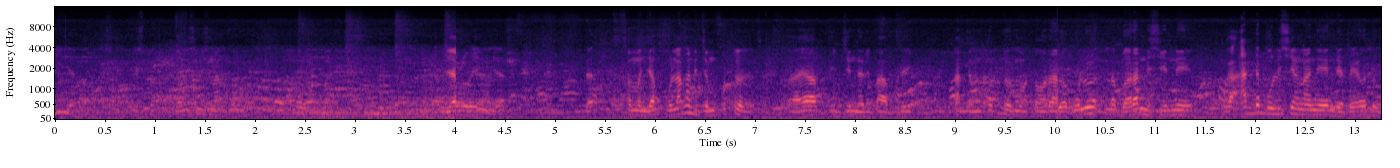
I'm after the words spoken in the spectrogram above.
Iya. Ya lu ya. Semenjak pulang kan dijemput tuh. Saya izin dari pabrik, tak jemput tuh motoran. 20 lebaran di sini. Nggak ada polisi yang nanyain DPO tuh.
